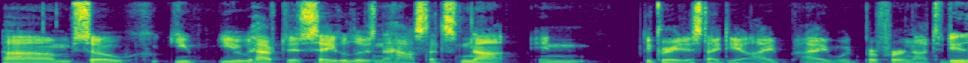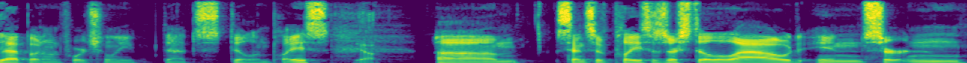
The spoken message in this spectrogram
Um, so you you have to say who lives in the house. That's not in the greatest idea. I I would prefer not to do that, but unfortunately, that's still in place. Yeah. Um, sensitive places are still allowed in certain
